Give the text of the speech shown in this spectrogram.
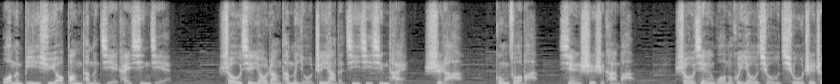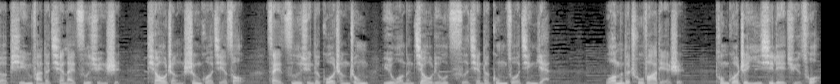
我们必须要帮他们解开心结。首先要让他们有这样的积极心态：是啊，工作吧，先试试看吧。首先，我们会要求求职者频繁地前来咨询室，调整生活节奏。在咨询的过程中，与我们交流此前的工作经验。我们的出发点是通过这一系列举措，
